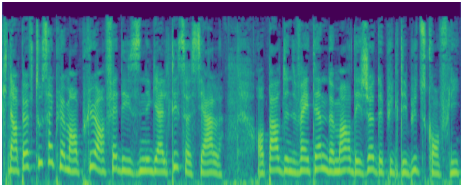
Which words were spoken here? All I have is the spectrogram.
qui n'en peuvent tout simplement plus en fait des inégalités sociales. On parle d'une vingtaine de morts déjà depuis le début du conflit.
